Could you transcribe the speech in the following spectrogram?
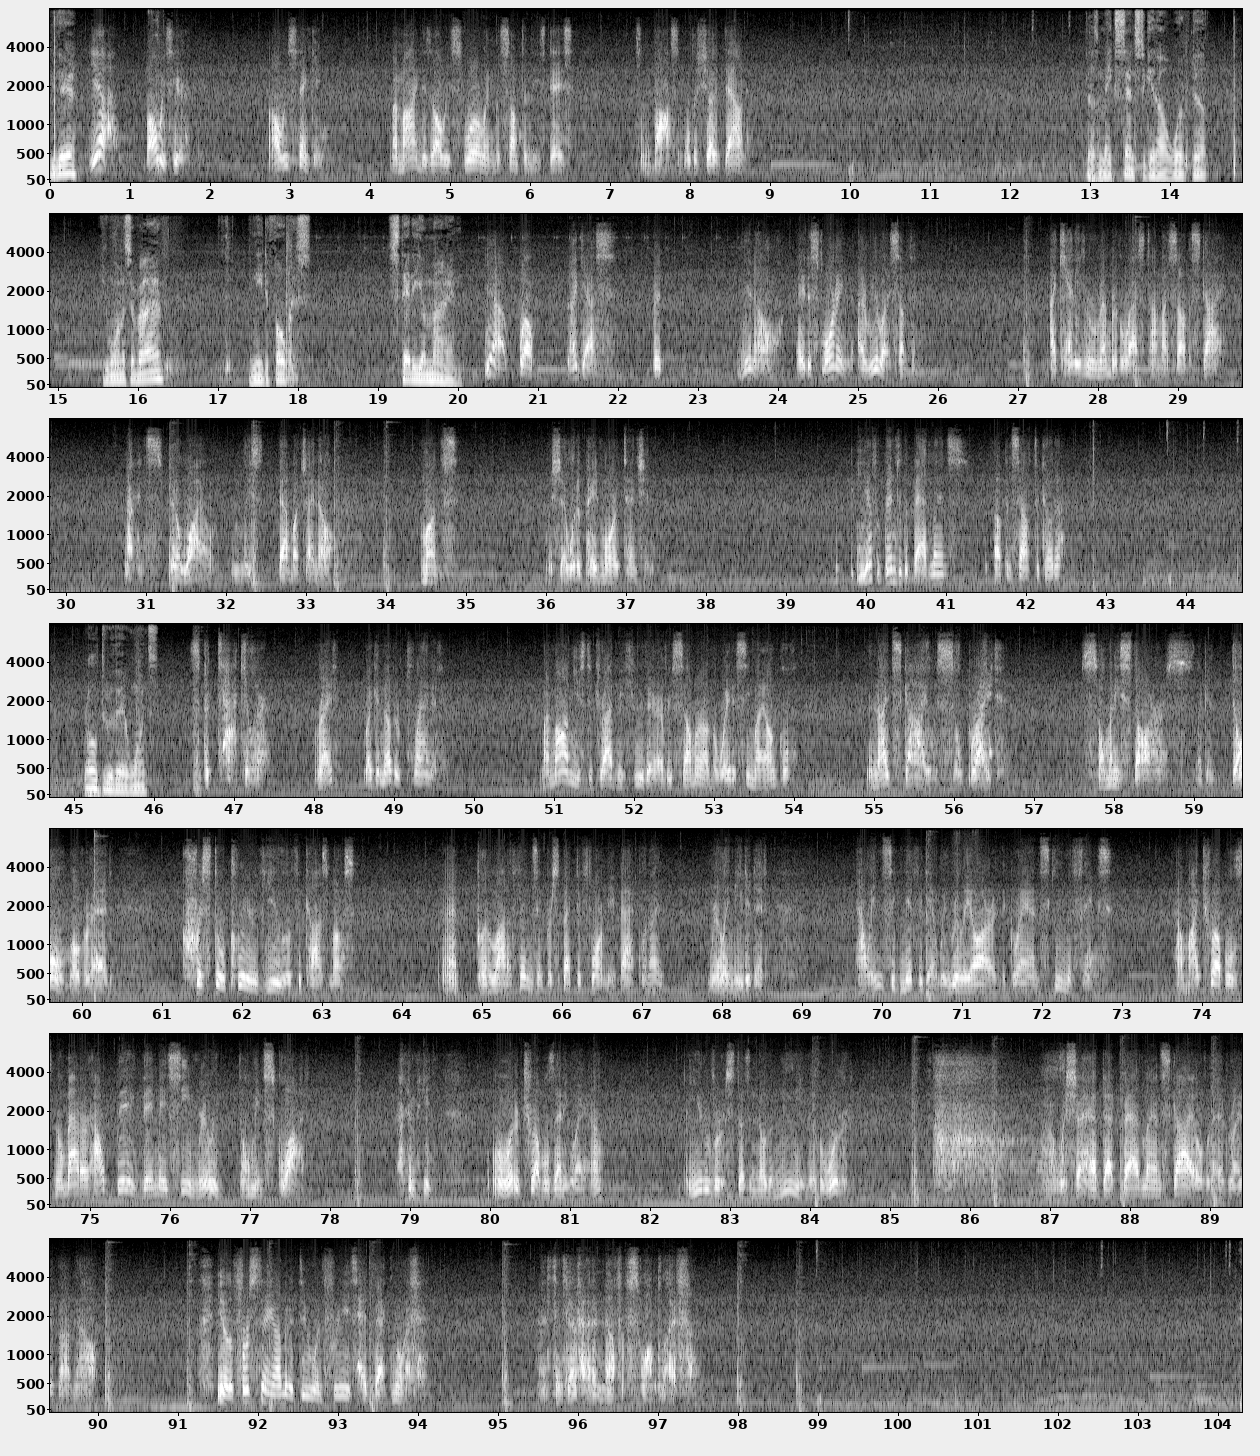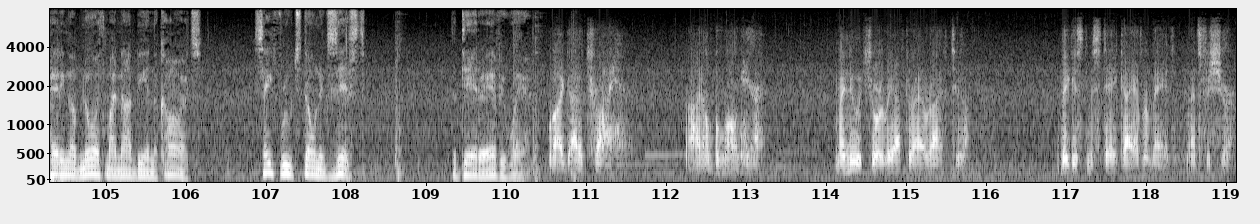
You there? Yeah, always here. Always thinking. My mind is always swirling with something these days. It's impossible to shut it down. Doesn't make sense to get all worked up. If you want to survive, you need to focus. Steady your mind. Yeah, well, I guess. But, you know, hey, this morning I realized something. I can't even remember the last time I saw the sky. It's been a while, at least that much I know. Months. Wish I would have paid more attention. You ever been to the Badlands? Up in South Dakota? Rolled through there once. Spectacular, right? Like another planet. My mom used to drive me through there every summer on the way to see my uncle. The night sky was so bright. So many stars, like a dome overhead. Crystal clear view of the cosmos. That put a lot of things in perspective for me back when I really needed it. How insignificant we really are in the grand scheme of things. How my troubles, no matter how big they may seem, really don't mean squat. I mean, well, what are troubles anyway, huh? The universe doesn't know the meaning of the word. Wish I had that Badland sky overhead right about now. You know, the first thing I'm gonna do when free is head back north. I think I've had enough of swamp life. Heading up north might not be in the cards. Safe routes don't exist. The dead are everywhere. Well, I gotta try. I don't belong here. I knew it shortly after I arrived, too. Biggest mistake I ever made, that's for sure.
